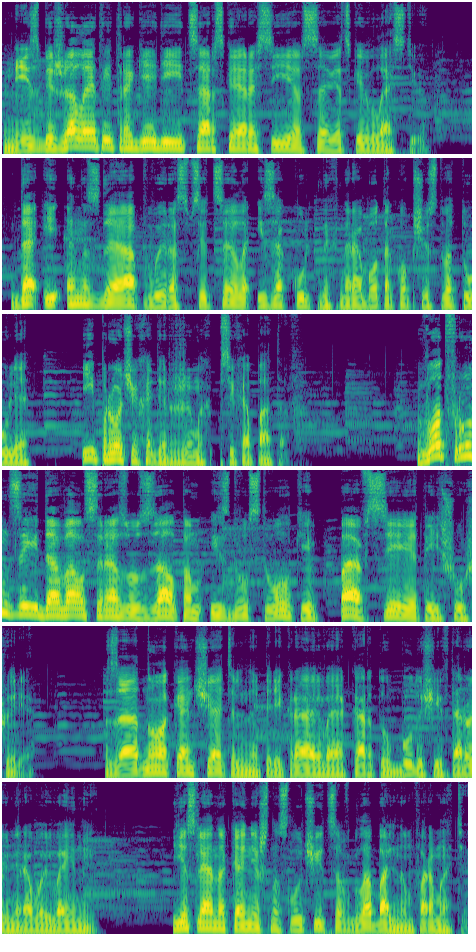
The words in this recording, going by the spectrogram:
не избежала этой трагедии и царская Россия с советской властью. Да и НСДАП вырос всецело из оккультных наработок общества Туле и прочих одержимых психопатов. Вот Фрунзе и давал сразу залпом из двухстволки по всей этой шушере, заодно окончательно перекраивая карту будущей Второй мировой войны, если она, конечно, случится в глобальном формате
